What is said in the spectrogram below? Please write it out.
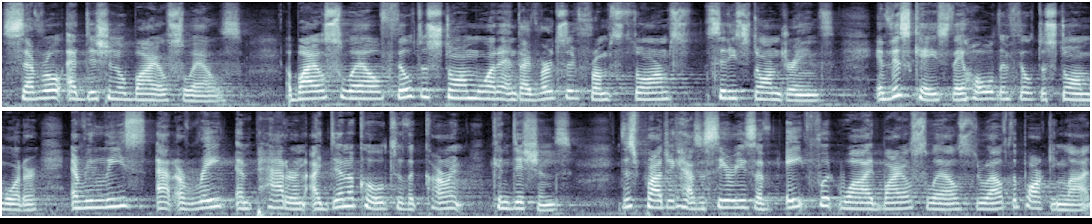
several additional bioswales. A bioswale filters stormwater and diverts it from city storm drains. In this case, they hold and filter stormwater and release at a rate and pattern identical to the current conditions. This project has a series of eight-foot wide bioswales throughout the parking lot,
